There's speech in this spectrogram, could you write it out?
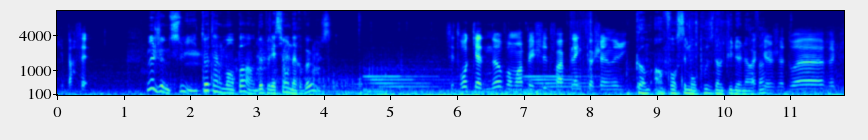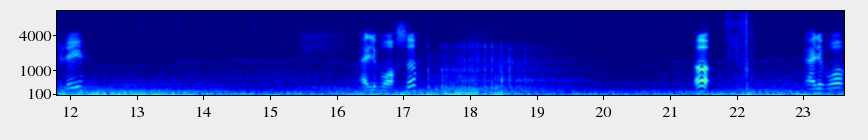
Ok, parfait. Mais je ne suis totalement pas en dépression nerveuse. Ces trois cadenas vont m'empêcher de faire plein de cochonneries. Comme enfoncer mon pouce dans le cul d'un Fait enfant. que je dois reculer. Allez voir ça. Oh! Allez voir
